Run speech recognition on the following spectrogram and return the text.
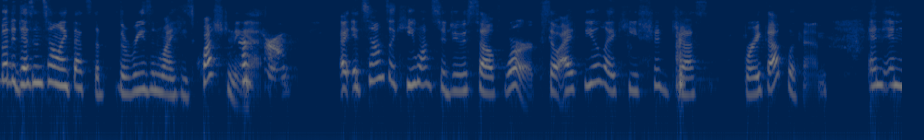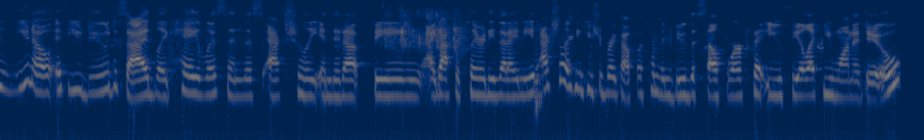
But it doesn't sound like that's the, the reason why he's questioning it. true. It sounds like he wants to do self work. So I feel like he should just break up with him. And and you know, if you do decide like, hey, listen, this actually ended up being I got the clarity that I need. Actually, I think you should break up with him and do the self work that you feel like you want to do.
